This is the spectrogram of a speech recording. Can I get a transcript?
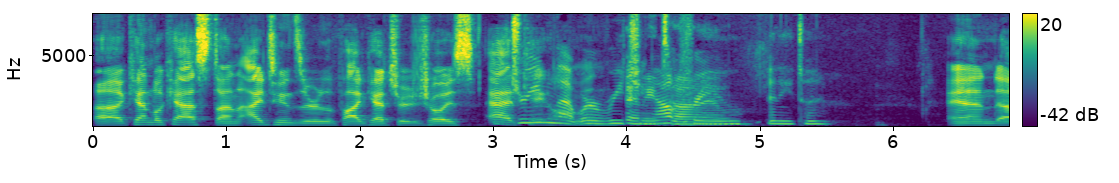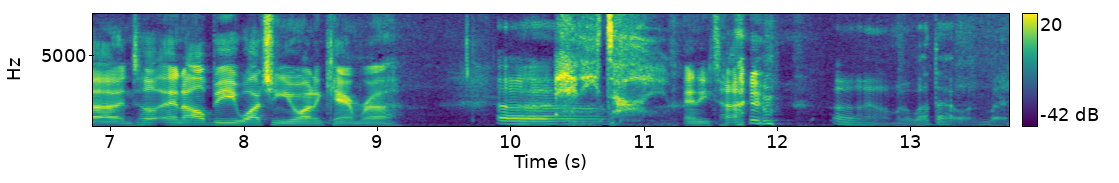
Uh, Kendallcast on iTunes or the podcatcher of choice. At Dream Kate that we're Hallman. reaching out for you Anytime. anytime. and uh, until and I'll be watching you on a camera Anytime. anytime. Uh, I don't know about that one, but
